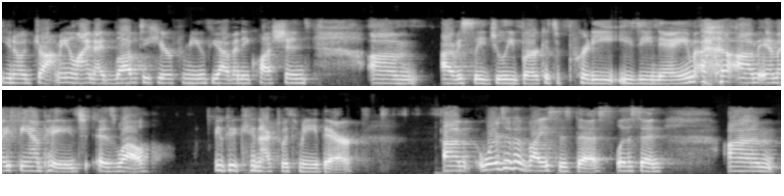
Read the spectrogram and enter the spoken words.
you know, drop me a line. I'd love to hear from you if you have any questions. Um, obviously, Julie Burke, it's a pretty easy name. um, and my fan page as well you could connect with me there. Um, words of advice is this listen, um,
